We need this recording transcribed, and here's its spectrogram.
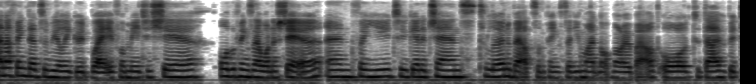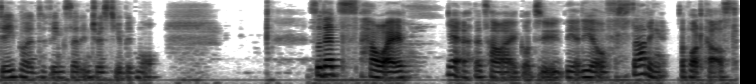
And I think that's a really good way for me to share all the things I want to share and for you to get a chance to learn about some things that you might not know about or to dive a bit deeper into things that interest you a bit more. So that's how I, yeah, that's how I got to the idea of starting a podcast.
